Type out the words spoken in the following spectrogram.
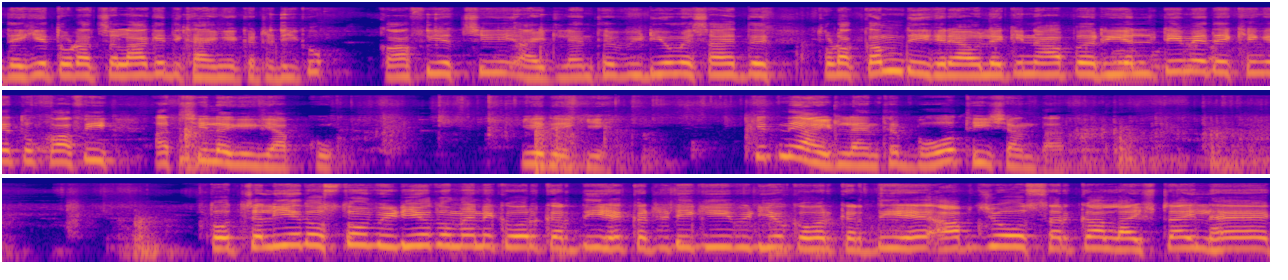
देखिए, थोड़ा चला के दिखाएँगे कटड़ी को। काफ़ी अच्छी हाइट लेंथ है। वीडियो में शायद थोड़ा कम दिख रहा हो, लेकिन आप रियलिटी में देखेंगे तो काफ़ी अच्छी लगेगी आपको। ये देखिए, कितनी हाइट लेंथ है, बहुत ही शानदार। तो चलिए दोस्तों वीडियो तो मैंने कवर कर दी है, कटड़ी की वीडियो कवर कर दी है। अब जो सर का लाइफस्टाइल है,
